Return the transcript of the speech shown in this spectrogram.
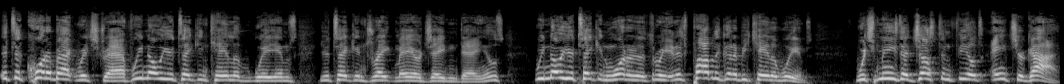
It's a quarterback rich draft. We know you're taking Caleb Williams, you're taking Drake Maye or Jayden Daniels. We know you're taking one of the three, and it's probably going to be Caleb Williams, which means that Justin Fields ain't your guy.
